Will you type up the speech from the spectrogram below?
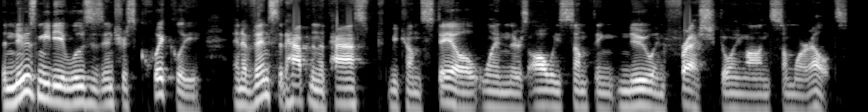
The news media loses interest quickly, and events that happened in the past become stale when there's always something new and fresh going on somewhere else.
